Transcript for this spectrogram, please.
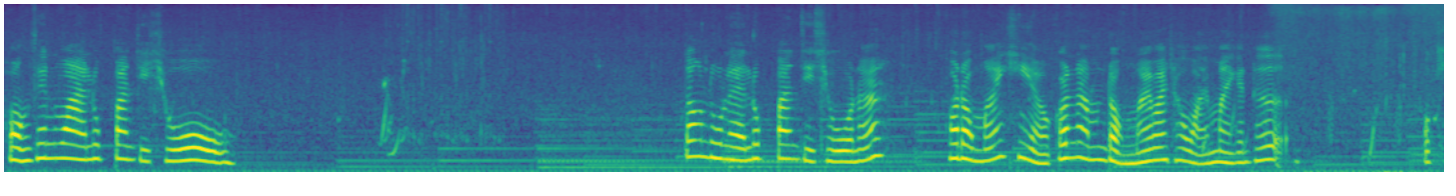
ของเส้นไหวลูกปั้นจิโช ต้องดูแลลูกปั้นจิโชนะ พอดอกไม้เขียวก็นำดอกไม้มาถวายใหม่กันเถอะ โอเค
